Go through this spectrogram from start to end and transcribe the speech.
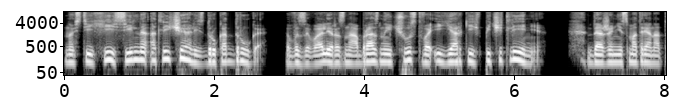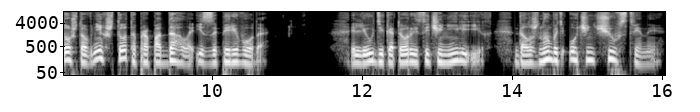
но стихи сильно отличались друг от друга вызывали разнообразные чувства и яркие впечатления, даже несмотря на то, что в них что-то пропадало из-за перевода. Люди, которые сочинили их, должно быть очень чувственные.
